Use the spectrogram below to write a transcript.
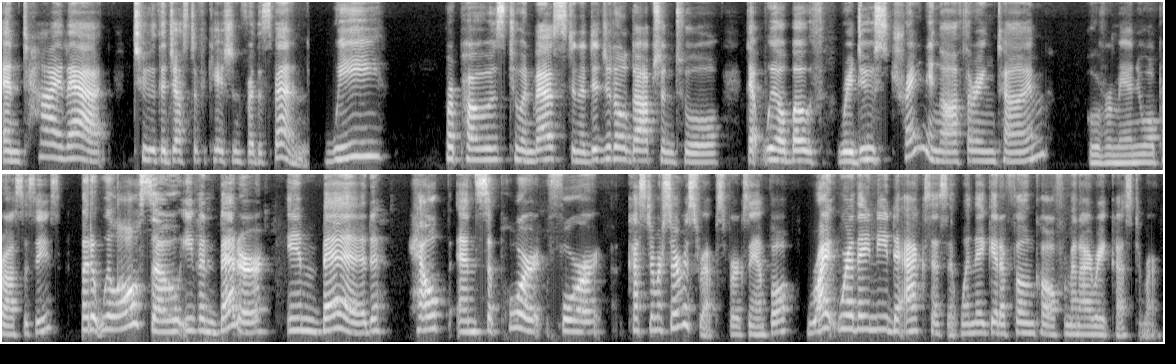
and tie that to the justification for the spend. We propose to invest in a digital adoption tool that will both reduce training authoring time over manual processes, but it will also, even better, embed help and support for customer service reps, for example, right where they need to access it when they get a phone call from an irate customer.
